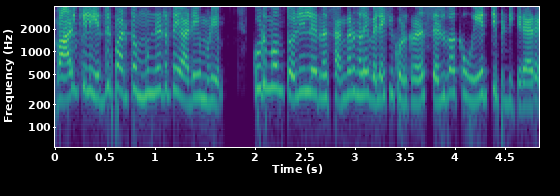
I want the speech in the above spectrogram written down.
வாழ்க்கையில எதிர்பார்த்த முன்னேற்றத்தை அடைய முடியும். குடும்பம், தொழில இருந்த சங்கடங்களை விலக்கி கொடுக்கிறாரு. செல்வாக்க உயர்த்தி பிடிக்கிறாரு.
